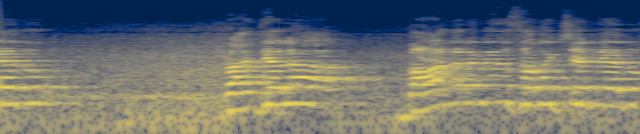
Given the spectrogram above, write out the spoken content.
లేదు. ప్రజల బాధల మీద సమీక్ష లేదు.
